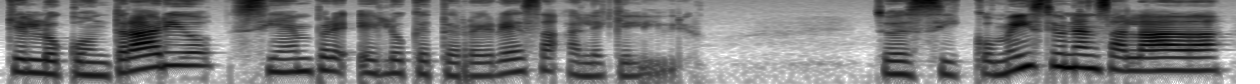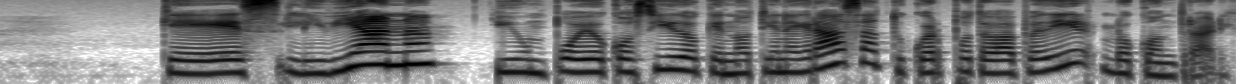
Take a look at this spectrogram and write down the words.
que lo contrario siempre es lo que te regresa al equilibrio. Entonces, si comiste una ensalada que es liviana, y un pollo cocido que no tiene grasa, tu cuerpo te va a pedir lo contrario.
